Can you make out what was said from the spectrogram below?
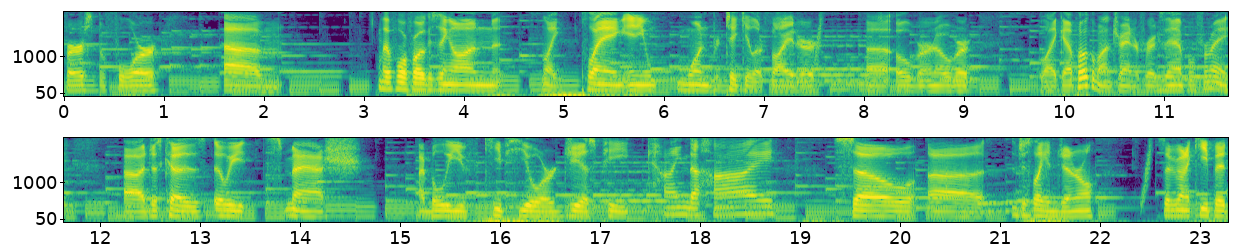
first before um, before focusing on like playing any one particular fighter uh, over and over, like a Pokemon Trainer, for example, for me. Uh, just because Elite Smash, I believe, keeps your GSP kinda high. So, uh, just like in general. So if you want to keep it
